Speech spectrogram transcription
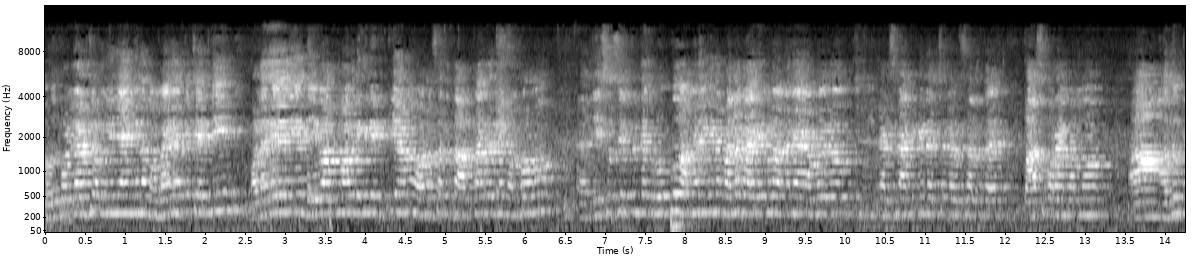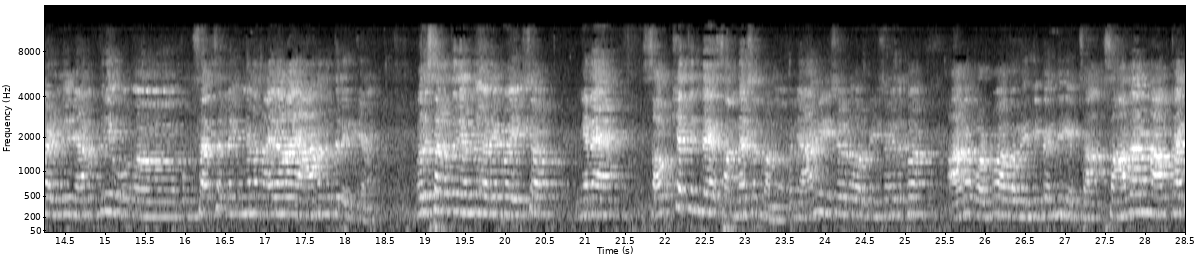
പുതുക്കൊള്ളിയാഴ്ച തുടങ്ങി ഞാൻ ഇങ്ങനെ നൊവേനൊക്കെ ചെല്ലി വളരെയധികം ദൈവാത്മാവിൽ ഇങ്ങനെ ഇരിക്കുകയാണ്. ഓരോ സ്ഥലത്ത് ആൾക്കാരെല്ലാം കൊണ്ടുപോകണം ജീസസ് യൂത്തിന്റെ ഗ്രൂപ്പ് അങ്ങനെ ഇങ്ങനെ പല കാര്യങ്ങളും അങ്ങനെ അവിടെ ഒരു കരിസ്മാറ്റിക്കിന്റെ അച്ഛൻ ഒരു സ്ഥലത്ത് ക്ലാസ് പറയാൻ വന്നു. ആ, അതും കഴിഞ്ഞ് ഞാൻ ഒത്തിരി സംസാരിച്ചെല്ലാം ഇങ്ങനെ തയ്യാറായ ആനന്ദത്തിലിരിക്കുകയാണ്. ഒരു സ്ഥലത്ത് ചെന്ന് കയറിയപ്പോ ഈശോ ഇങ്ങനെ സൗഖ്യത്തിന്റെ സന്ദേശം വന്നു. അപ്പൊ ഞാൻ ഈശോയോട് പറഞ്ഞു ഈശോ ഇതിപ്പോ ആകെ കുഴപ്പമാകുമല്ലോ. ഇനിയിപ്പോ എന്ത് ചെയ്യും? സാധാരണ ആൾക്കാർ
